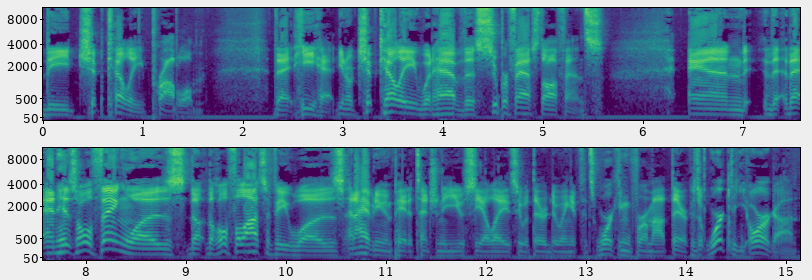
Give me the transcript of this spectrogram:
the chip kelly problem that he had you know chip kelly would have this super fast offense and th- and his whole thing was the the whole philosophy was, and I haven't even paid attention to UCLA see what they're doing if it's working for him out there because it worked at Oregon,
